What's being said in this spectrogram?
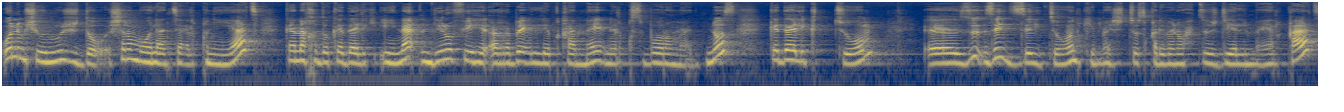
ونمشيو نوجدوا شرمولة نتاع القنيات. كناخذوا كذلك اناء نديروا فيه الربيع اللي بقى لنا يعني القزبور ومعدنوس كذلك الثوم آه، زيت الزيتون كما شفتوا تقريبا واحد زوج ديال المعلقات.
